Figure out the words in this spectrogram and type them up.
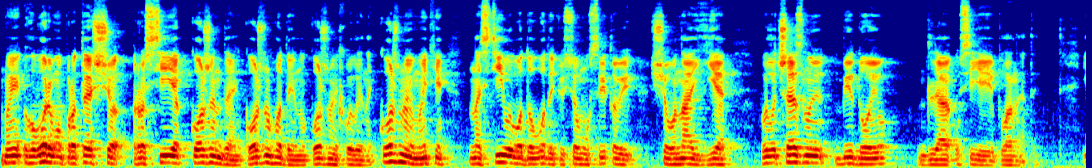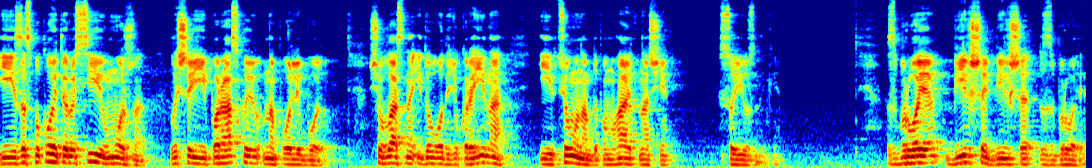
Ми говоримо про те, що Росія кожен день, кожну годину, кожної хвилини, кожної миті настійливо доводить усьому світові, що вона є величезною бідою для усієї планети. І заспокоїти Росію можна лише її поразкою на полі бою, що власне і доводить Україна, і в цьому нам допомагають наші союзники. Зброя більше, більше зброї.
